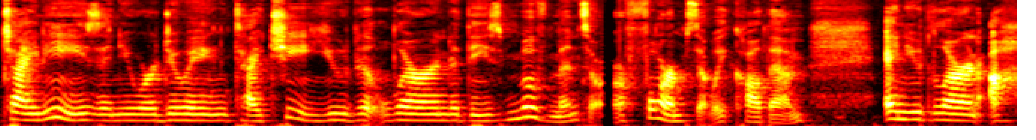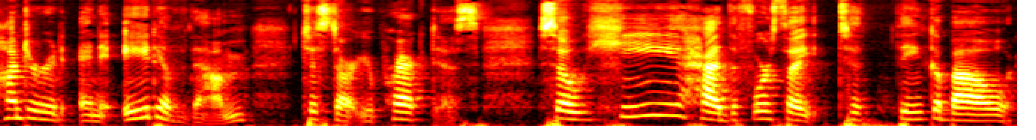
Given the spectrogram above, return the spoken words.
Chinese and you were doing Tai Chi, you'd learn these movements or forms that we call them, and you'd learn 108 of them to start your practice. So he had the foresight to think about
